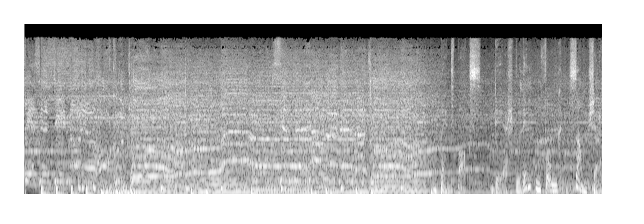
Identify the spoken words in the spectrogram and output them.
Wir sind die neue Hochkultur. Sind der Laune der Natur. Bandbox, der Studentenfunk Soundcheck.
